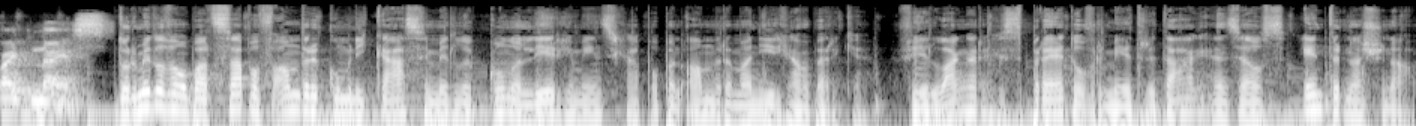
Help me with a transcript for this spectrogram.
quite nice. Door middel van WhatsApp of andere communicatiemiddelen kon een leergemeenschap op een andere manier gaan werken. Veel langer, gespreid over meerdere dagen en zelfs internationaal.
